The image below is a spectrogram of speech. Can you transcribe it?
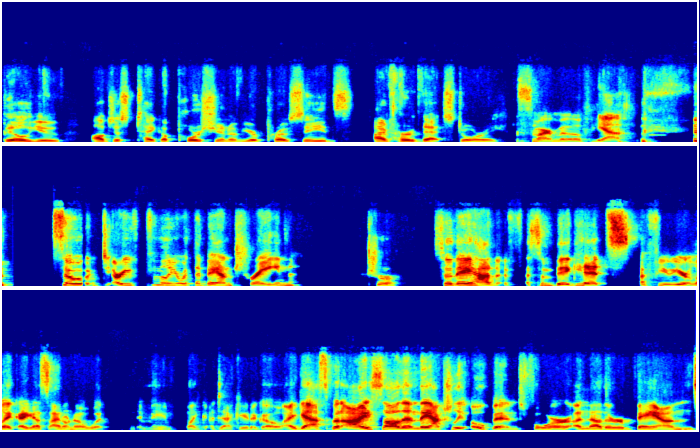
bill you, I'll just take a portion of your proceeds. I've heard that story. Smart move. Yeah. so, are you familiar with the band Train? Sure. So, they had some big hits a few years, like, I guess, I don't know what maybe like a decade ago, I guess. But I saw them, they actually opened for another band.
